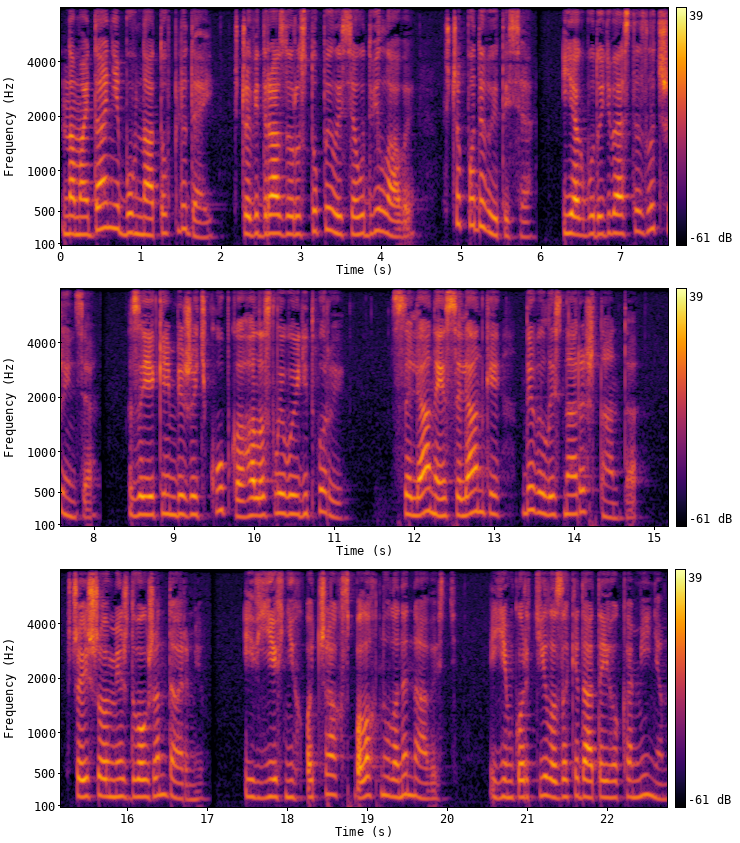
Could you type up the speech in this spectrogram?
На майдані був натовп людей, що відразу розступилися у дві лави, щоб подивитися, як будуть вести злочинця, за яким біжить купка галасливої дітвори. Селяни і селянки дивились на арештанта, що йшов між двох жандармів, і в їхніх очах спалахнула ненависть. Їм кортіло закидати його камінням,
